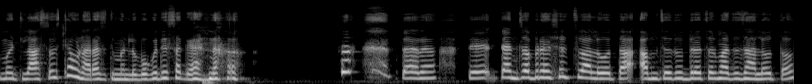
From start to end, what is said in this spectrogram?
म्हटलं असंच ठेवणार असते म्हटलं बघू दे सगळ्यांना. तर ते त्यांचा ब्रशच चालू होता. आमचं रुद्राचं माझं झालं होतं.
